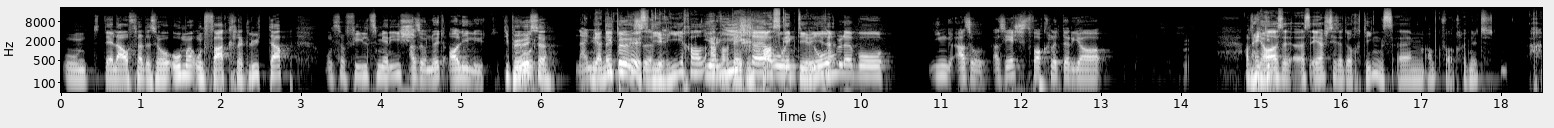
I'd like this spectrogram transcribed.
Und der läuft halt so um und fackelt Leute ab. Und so viel es mir ist, Also nicht alle Leute. die Bösen. Nein, nicht, Ja, die nicht die Bösen. Bösen, die Reichen halt, die aber der Hass Reichen gegen und die Reichen. Noblen, wo ing- also als erstes fackelt er ja Aber Ja, also als erstes hat er doch Dings ähm, abgefackelt, nicht? Ach,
